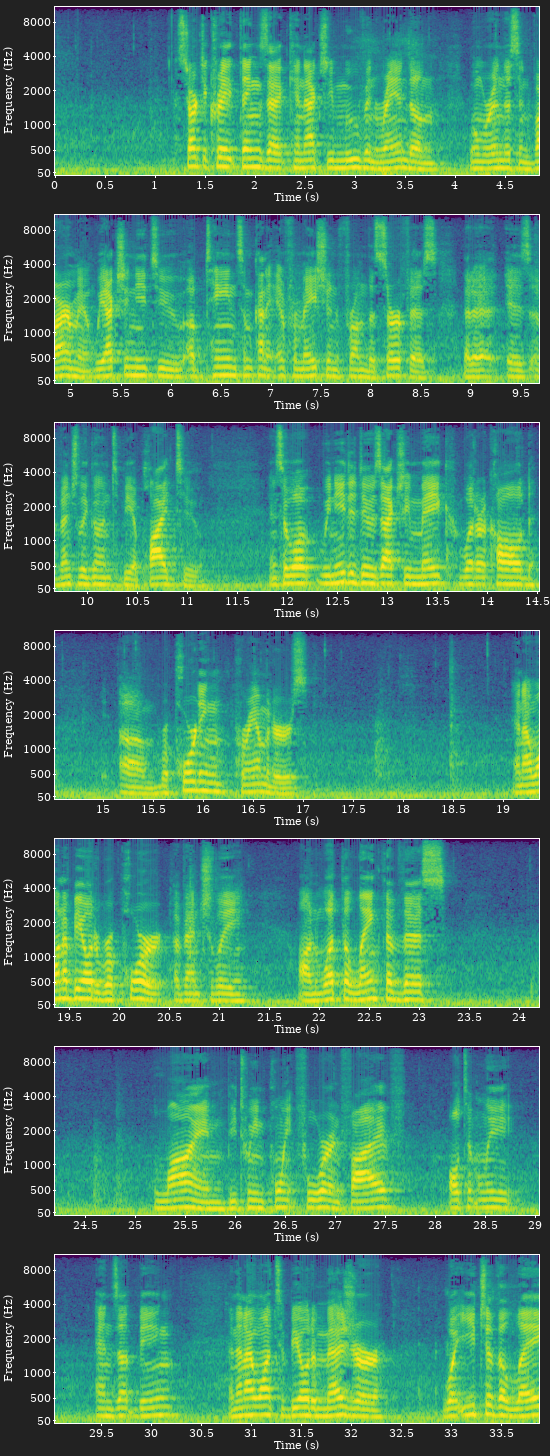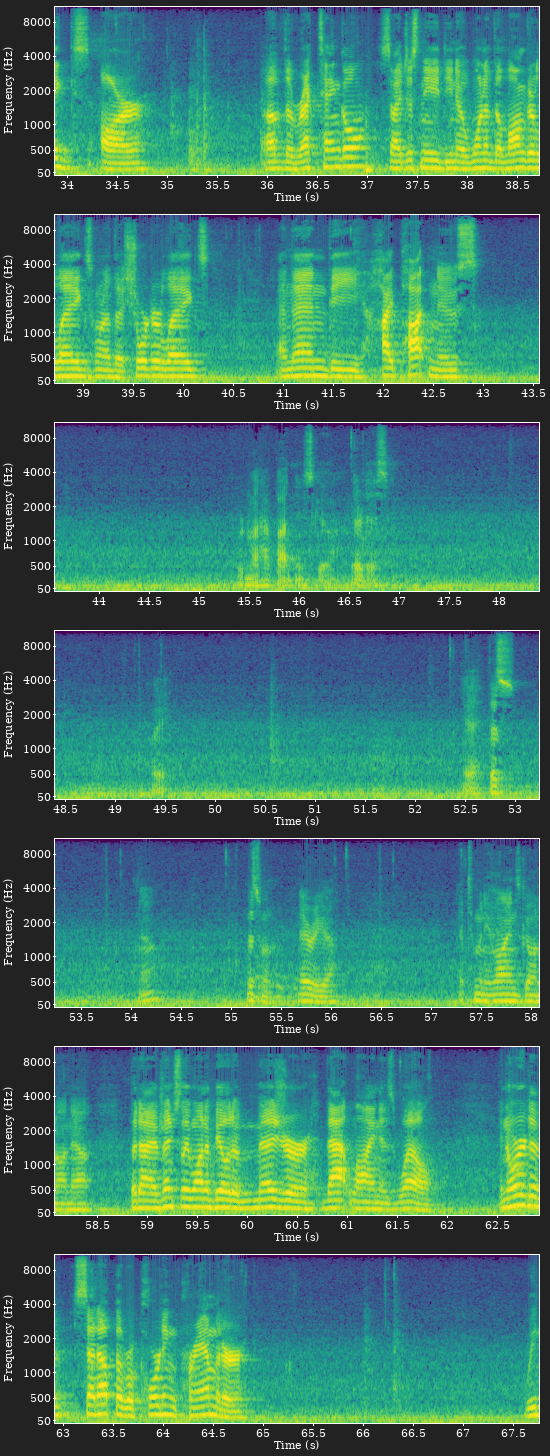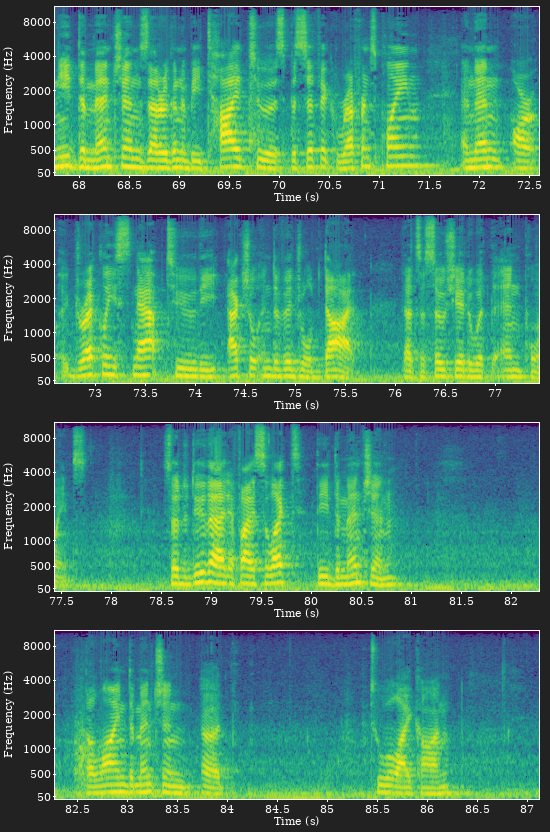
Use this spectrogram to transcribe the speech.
start to create things that can actually move in random when we're in this environment, we actually need to obtain some kind of information from the surface that it is eventually going to be applied to. And so what we need to do is actually make what are called um, reporting parameters. And I want to be able to report eventually on what the length of this line between point 0.4 and 5 ultimately ends up being. And then I want to be able to measure what each of the legs are of the rectangle. So I just need, you know, one of the longer legs, one of the shorter legs, and then the hypotenuse. Where'd my hypotenuse go? There it is. Yeah, this. No? This one. There we go. Got too many lines going on now. But I eventually want to be able to measure that line as well. In order to set up a reporting parameter, we need dimensions that are going to be tied to a specific reference plane and then are directly snapped to the actual individual dot that's associated with the endpoints. So to do that, if I select the dimension, the line dimension uh, tool icon,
